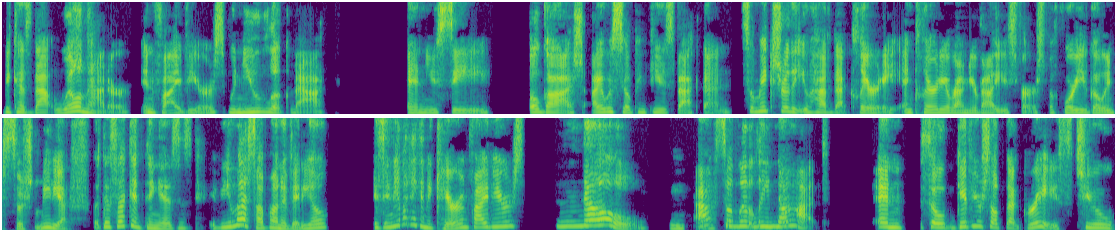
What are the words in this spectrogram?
because that will matter in five years when you look back and you see, oh gosh, I was so confused back then. So make sure that you have that clarity and clarity around your values first before you go into social media. But the second thing is, is if you mess up on a video, is anybody going to care in five years? No, mm-hmm. absolutely not. And so give yourself that grace to,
